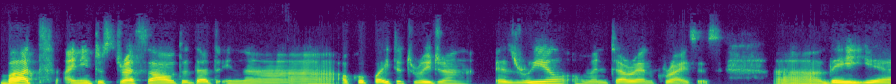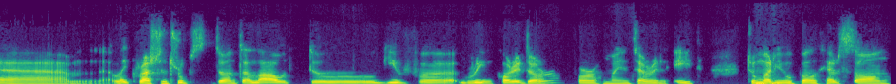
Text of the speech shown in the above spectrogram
But I need to stress out that in uh, occupied region is real humanitarian crisis. Uh, they uh, like Russian troops don't allow to give uh, green corridor for humanitarian aid to mm-hmm. Mariupol, Kherson,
